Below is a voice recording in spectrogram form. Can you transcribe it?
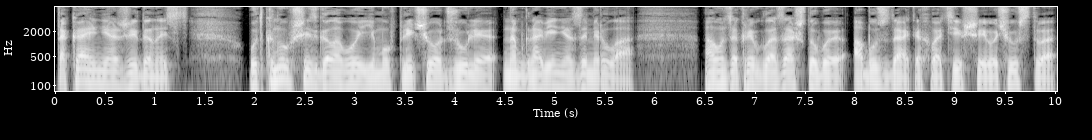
Такая неожиданность!» Уткнувшись головой ему в плечо, Джулия на мгновение замерла, а он, закрыв глаза, чтобы обуздать охватившее его чувство,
